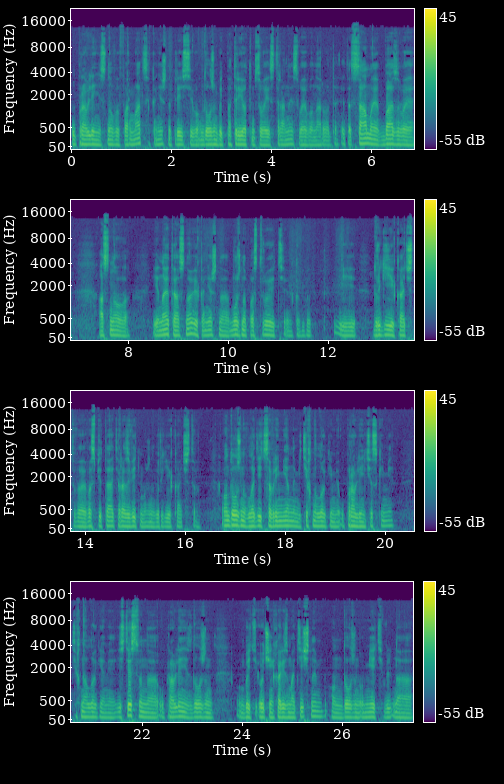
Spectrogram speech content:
управленец новой формации, конечно, прежде всего, он должен быть патриотом своей страны, своего народа. Это самая базовая основа. И на этой основе, конечно, можно построить э, как бы, и другие качества, воспитать, развить можно другие качества. Он должен владеть современными технологиями, управленческими технологиями. Естественно, управленец должен быть очень харизматичным, он должен уметь на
